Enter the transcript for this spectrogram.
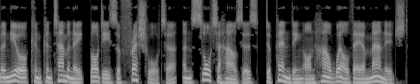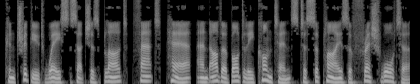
Manure can contaminate bodies of freshwater, and slaughterhouses, depending on how well they are managed, contribute waste such as blood, fat, hair, and other bodily contents to supplies of fresh water.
